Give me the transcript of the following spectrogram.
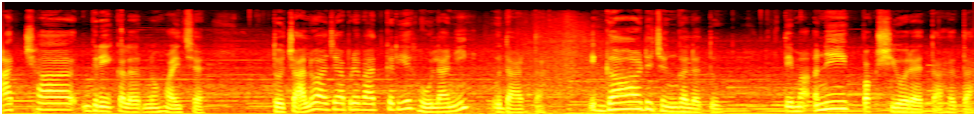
આછા ગ્રે કલરનું હોય છે તો ચાલો આજે આપણે વાત કરીએ હોલાની ઉદારતા એક ગાઢ જંગલ હતું તેમાં અનેક પક્ષીઓ રહેતા હતા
